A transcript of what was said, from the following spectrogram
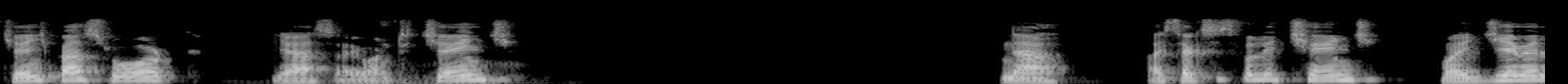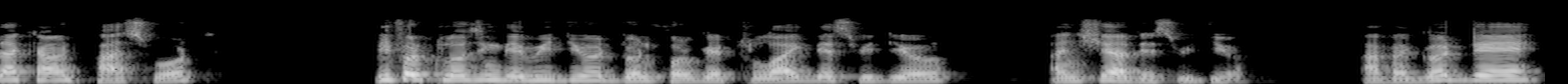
change password. Yes I want to change. Now I successfully changed my Gmail account password. Before closing the video don't forget to like this video and share this video. Have a good day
